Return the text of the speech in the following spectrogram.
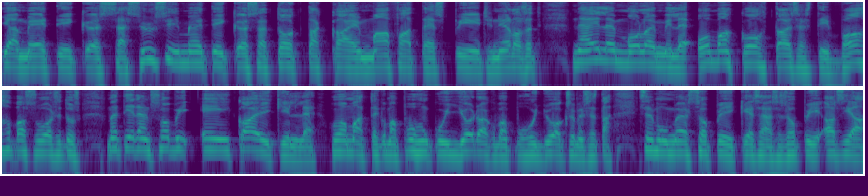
ja Metikössä. Sysi Metikössä totta kai Mafate Speed neloset. Näille molemmille omakohtaisesti vahva suositus. Mä tiedän, sovi ei kaikille. Huomaatte, kun mä puhun kuin joda, kun mä puhun juoksemisesta. Se mun mielestä sopii kesää, se sopii asia,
